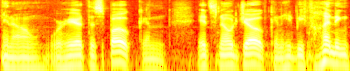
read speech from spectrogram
you know we're here at the spoke and it's no joke and he'd be finding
